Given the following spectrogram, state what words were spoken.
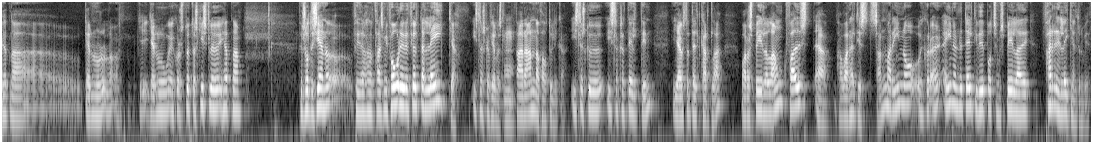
hérna gerðum nú, gerðum nú einhverja stutta skýslu hérna fyrir svolítið síðan uh, fyrir það- það sem ég fóri við fjölda leikja íslenska félagslega, Mm. það er annað þáttu líka Íslensku, íslenska deildin í efsta deild Karla var að spila langfæðist, eða það var held ég San Marino og einhver einannu deild í viðbót sem spilaði færri leiki heldur við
